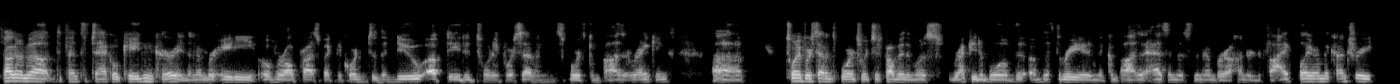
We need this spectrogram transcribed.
Talking about defensive tackle Caden Curry, the number 80 overall prospect, according to the new updated 24 7 sports composite rankings. Uh, 24 7 sports, which is probably the most reputable of the of the three in the composite, has him as the number 105 player in the country,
